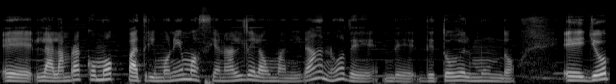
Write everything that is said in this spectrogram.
eh, la Alhambra como patrimonio emocional de la humanidad, ¿no? de, todo el mundo. Eh, yo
